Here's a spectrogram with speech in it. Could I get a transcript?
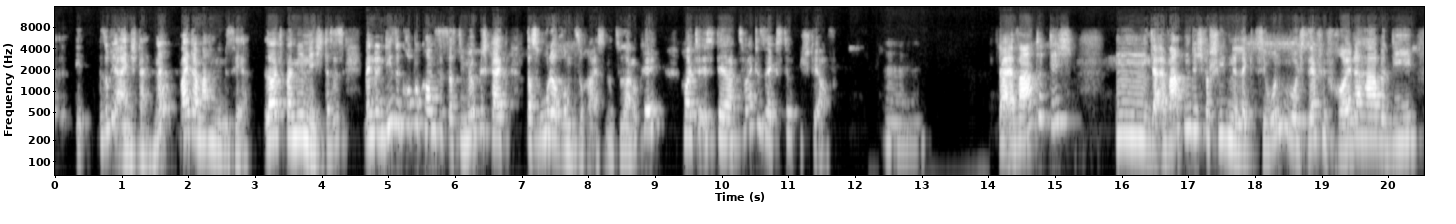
so wie Einstein, ne? weitermachen wie bisher. Läuft bei mir nicht. Das ist, wenn du in diese Gruppe kommst, ist das die Möglichkeit, das Ruder rumzureißen und zu sagen, okay, heute ist der zweite Sechste, ich stehe auf. Mhm. Da erwartet dich, hm, da erwarten dich verschiedene Lektionen, wo ich sehr viel Freude habe, die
